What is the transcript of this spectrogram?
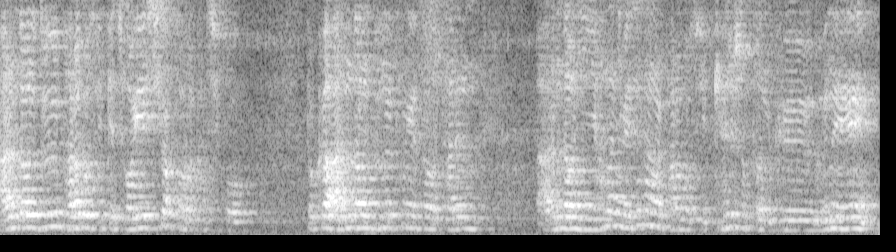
아름다운 눈을 바라볼 수 있게 저희의 시각도 허락하시고 또 그 아름다운 눈을 통해서 다른 아름다운 이 하나님의 세상을 바라볼 수 있게 해주셨던 그 은혜에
